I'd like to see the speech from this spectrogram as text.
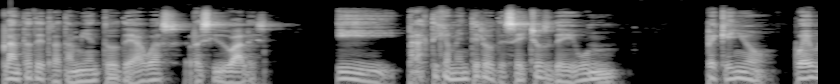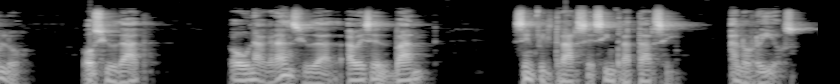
plantas de tratamiento de aguas residuales y prácticamente los desechos de un pequeño pueblo o ciudad o una gran ciudad a veces van sin filtrarse, sin tratarse a los ríos.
